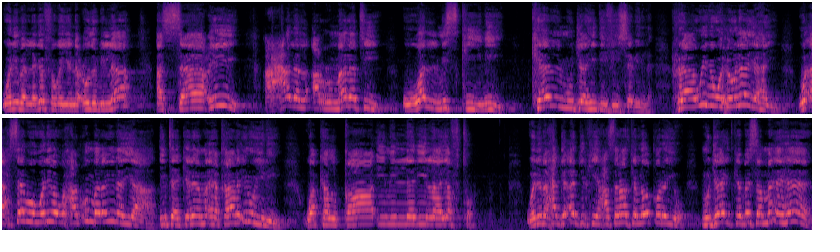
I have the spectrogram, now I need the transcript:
Weliba laga fogeeyey nacuudu billaah assaaci cala alarmalati waalmiskiini kalmujaahidi fii sabiili illah raawigi wuxuu leeyahay wa axsabuhu weliba waxaan u malaynayaa intaa kelee ma ahe qaala inuu yidhi wa kalqaa'imi aladii laa yaftur. Weliba xagga ajirkii xasanaadka loo qorayo mujaahidka besa ma ahee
